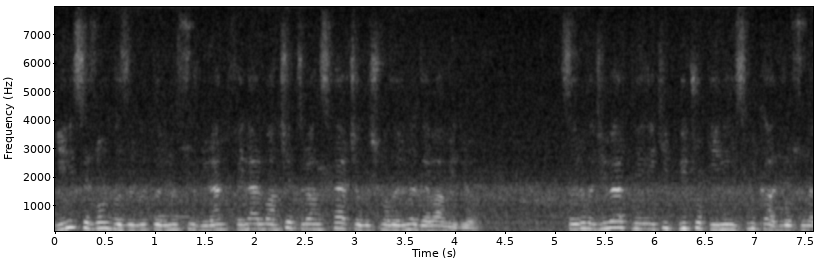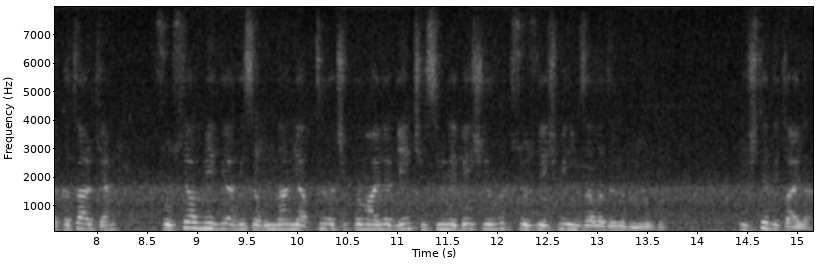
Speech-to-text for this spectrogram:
Yeni sezon hazırlıklarını sürdüren Fenerbahçe transfer çalışmalarına devam ediyor. Sarı lacivertli ekip birçok yeni ismi kadrosuna katarken, sosyal medya hesabından yaptığı açıklamayla genç isimle 5 yıllık sözleşme imzaladığını duyurdu. İşte detaylar.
